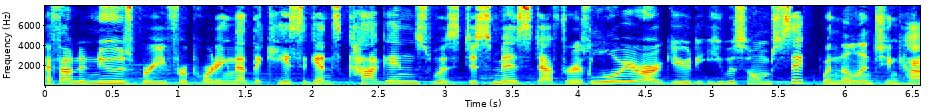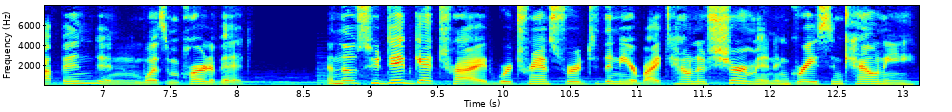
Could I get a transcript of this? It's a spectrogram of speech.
I found a news brief reporting that the case against Coggins was dismissed after his lawyer argued he was homesick when the lynching happened and wasn't part of it. And those who did get tried were transferred to the nearby town of Sherman in Grayson County.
